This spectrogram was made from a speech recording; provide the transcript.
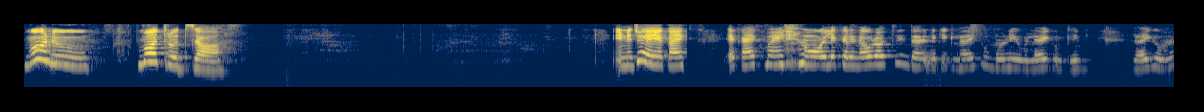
મોનુ મોત્રોત્સા એને જો એક આંખ એક આંખમાં એને હું ઓલે ખરે નવરાવતી ને ત્યારે એને કંઈક લાગ્યું, મને એવું લાગ્યું કે લાગ્યું, હે?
